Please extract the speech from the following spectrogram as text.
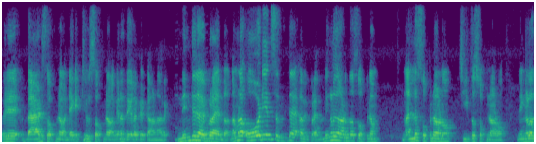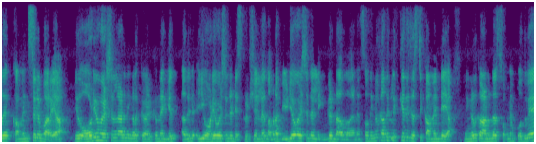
ഒരു ബാഡ് സ്വപ്നോ നെഗറ്റീവ് സ്വപ്നോ അങ്ങനെ എന്തെങ്കിലുമൊക്കെ കാണാറ്. നിന്റെ ഒരു അഭിപ്രായം എന്താ? നമ്മുടെ ഓഡിയൻസിന്റെ അഭിപ്രായം. നിങ്ങൾ കാണുന്ന സ്വപ്നം നല്ല സ്വപ്നമാണോ ചീത്ത സ്വപ്നമാണോ? നിങ്ങളത് കമന്റ്സിൽ പറയാ. ഇത് ഓഡിയോ വേർഷനിലാണ് നിങ്ങൾ കേൾക്കുന്നതെങ്കിൽ അതിന് ഈ ഓഡിയോ വേർഷന്റെ ഡിസ്ക്രിപ്ഷനിൽ നമ്മുടെ വീഡിയോ വേർഷന്റെ ലിങ്ക് ഉണ്ടാവുന്നതാണ്. സോ നിങ്ങൾക്ക് അത് ക്ലിക്ക് ചെയ്ത് ജസ്റ്റ് കമന്റ് ചെയ്യാം. നിങ്ങൾ കാണുന്ന സ്വപ്നം പൊതുവെ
